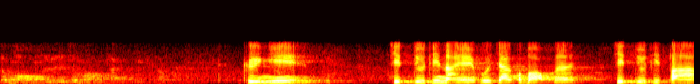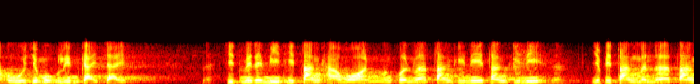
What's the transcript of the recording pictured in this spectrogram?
สมองหรือสมองสั่งจิตครับ คืออย่างนี้จิตอยู่ที่ไหนพระเจ้าก็บอกนะ จิตอยู่ที่ตาหูจมูกลิ้นกายใจจิตไม่ได้มีที่ตั้งถาวรบางคนว่าตั้งที่นี้ตั้งที่นี้นะอย่าไปตั้งมันนะตั้ง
